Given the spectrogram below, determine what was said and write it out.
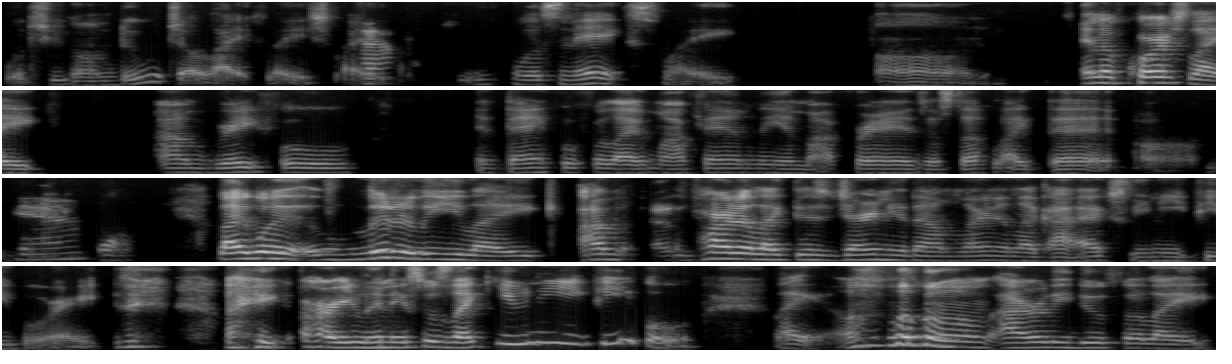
what you gonna do with your life, like, like yeah. what's next, like, um, and of course, like, I'm grateful and thankful for like my family and my friends and stuff like that. Um, yeah. Like what literally like I'm part of like this journey that I'm learning like I actually need people, right? like Ari Lennox was like, You need people. Like um I really do feel like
